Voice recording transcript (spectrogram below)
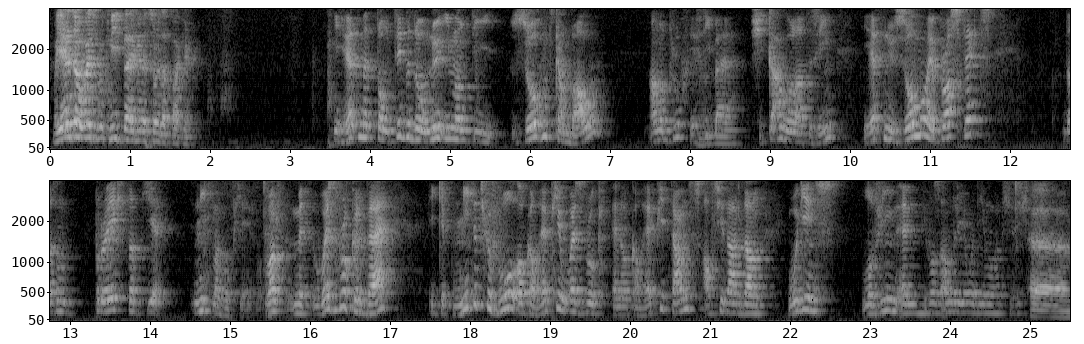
Maar jij zou Westbrook niet bij Minnesota pakken. Je hebt met Tom Thibodeau nu iemand die zo goed kan bouwen aan een ploeg. Heeft hij bij Chicago laten zien. Je hebt nu zo'n mooie prospects. Dat is een project dat je niet mag opgeven. Want met Westbrook erbij, ik heb niet het gevoel, ook al heb je Westbrook en ook al heb je Towns, als je daar dan Wiggins, Levine en wie was de andere jongen die nog had gezegd? Ehm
